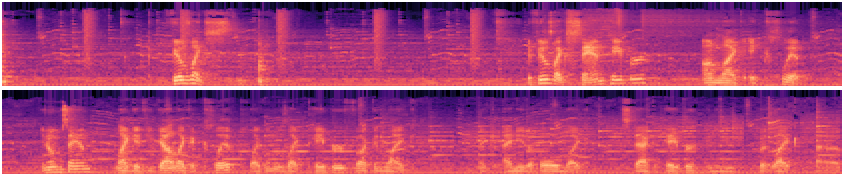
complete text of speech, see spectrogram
It feels like. It feels like sandpaper on like a clip. You know what I'm saying? Like if you got like a clip, like one of those like paper fucking like, like I need to hold like stack of paper and you put like uh,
